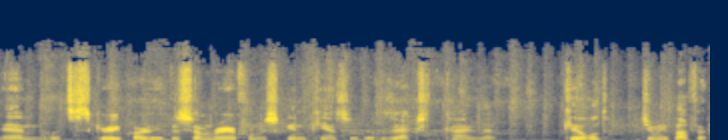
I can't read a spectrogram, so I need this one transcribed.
And what's the scary part, it was some rare form of skin cancer that was actually the kind that killed Jimmy Buffett,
